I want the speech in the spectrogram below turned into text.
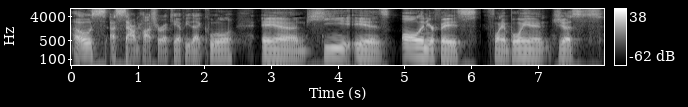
oh, a sound Hashira can't be that cool. And he is all in your face, flamboyant, just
